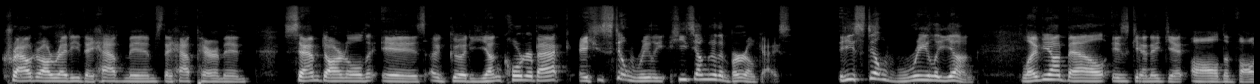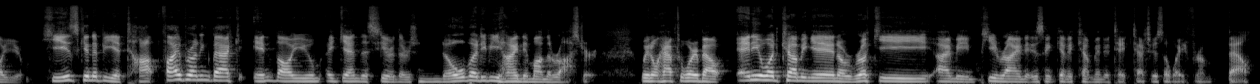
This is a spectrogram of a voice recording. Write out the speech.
Crowder already. They have Mims. They have Perriman. Sam Darnold is a good young quarterback. He's still really he's younger than Burrow, guys. He's still really young. Le'Veon Bell is going to get all the volume. He is going to be a top five running back in volume again this year. There's nobody behind him on the roster. We don't have to worry about anyone coming in, a rookie. I mean, Perine isn't going to come in to take touches away from Bell.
